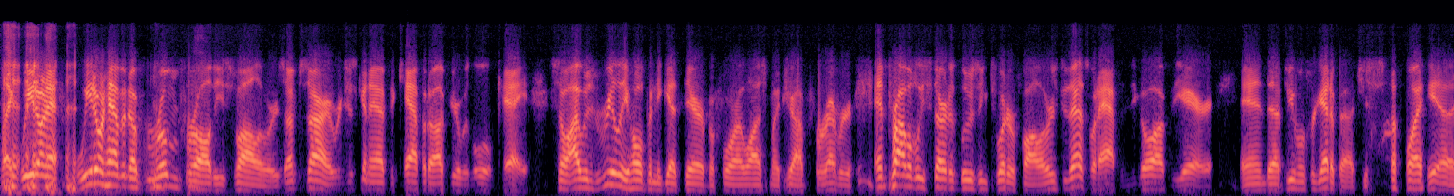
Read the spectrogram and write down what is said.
like we don't have we don't have enough room for all these followers. I'm sorry, we're just gonna have to cap it off here with a little K. So I was really hoping to get there before I lost my job forever, and probably started losing Twitter followers because that's what happens. You go off the air and uh, people forget about you. So I uh,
